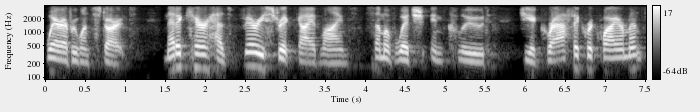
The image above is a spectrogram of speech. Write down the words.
where everyone starts. Medicare has very strict guidelines, some of which include geographic requirements.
